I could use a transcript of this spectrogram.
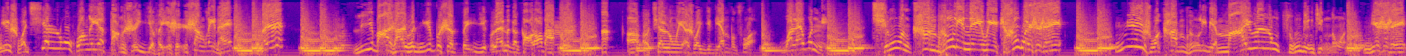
你说乾隆皇爷当时一飞身上擂台，哎，李巴山说：“你不是北京来那个高老板吗？”啊啊！乾隆爷说：“一点不错。”我来问你，请问看棚里那位长官是谁？你说看棚里边马云龙总兵惊动了，你是谁？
